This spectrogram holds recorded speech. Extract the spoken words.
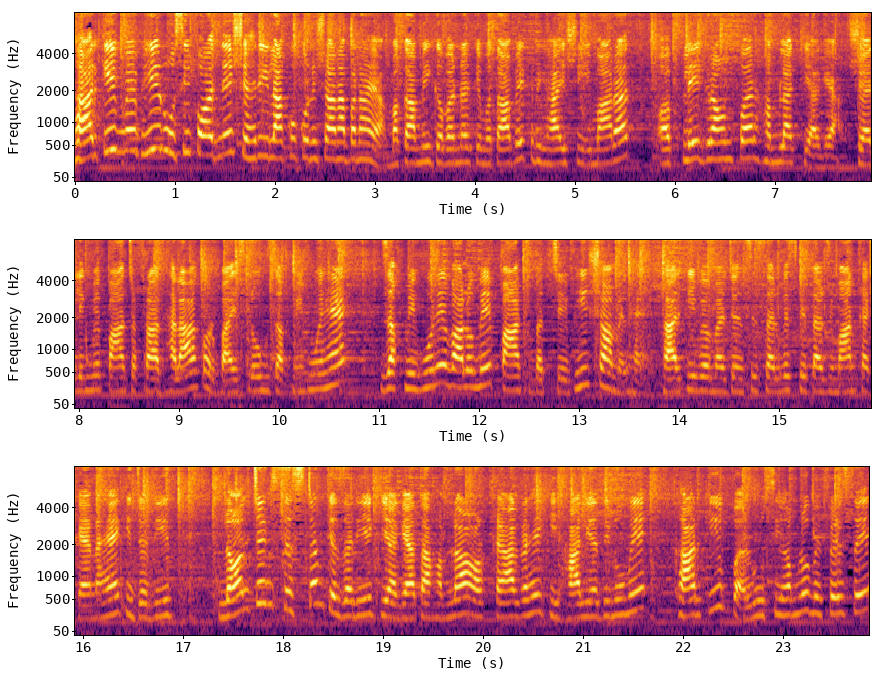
खारकीव में भी रूसी फौज ने शहरी इलाकों को निशाना बनाया। मकामी गवर्नर के मुताबिक रिहायशी इमारत और प्लेग्राउंड पर हमला किया गया। शेलिंग में पाँच अफराद हलाक और 22 लोग जख्मी हुए हैं। जख्मी होने वालों में पाँच बच्चे भी शामिल हैं। खारकीव इमरजेंसी सर्विस के तर्जुमान का कहना है कि जदीद लॉन्चिंग सिस्टम के ज़रिए किया गया था हमला और ख्याल रहे कि हालिया दिनों में खारकीव पर रूसी हमलों में फिर से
